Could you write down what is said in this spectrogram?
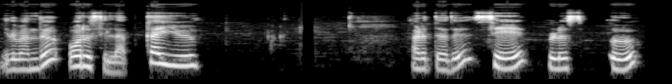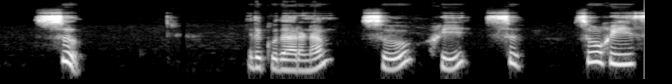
இது வந்து ஒரு சிலப் கையு. அடுத்தது சே பிளஸ் உ சு. இதுக்கு உதாரணம் சு ஹி சு. சுஹீஸ்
